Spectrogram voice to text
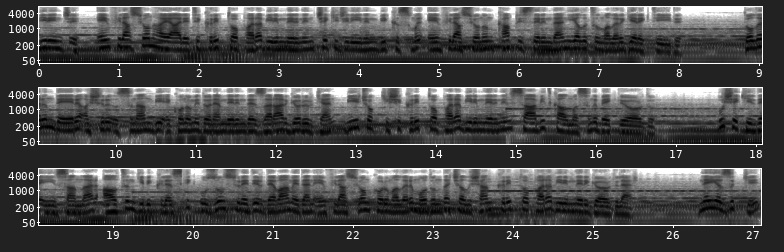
1. Enflasyon hayaleti kripto para birimlerinin çekiciliğinin bir kısmı enflasyonun kaprislerinden yalıtılmaları gerektiğiydi. Doların değeri aşırı ısınan bir ekonomi dönemlerinde zarar görürken, birçok kişi kripto para birimlerinin sabit kalmasını bekliyordu. Bu şekilde insanlar, altın gibi klasik, uzun süredir devam eden enflasyon korumaları modunda çalışan kripto para birimleri gördüler. Ne yazık ki,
